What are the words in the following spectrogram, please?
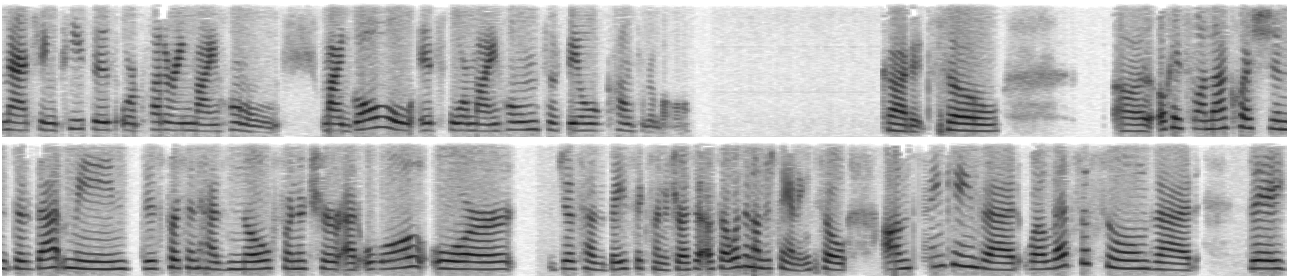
matching pieces or cluttering my home? My goal is for my home to feel comfortable. Got it. So, uh, okay. So on that question, does that mean this person has no furniture at all, or just has basic furniture? So so I wasn't understanding. So I'm thinking that well, let's assume that they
